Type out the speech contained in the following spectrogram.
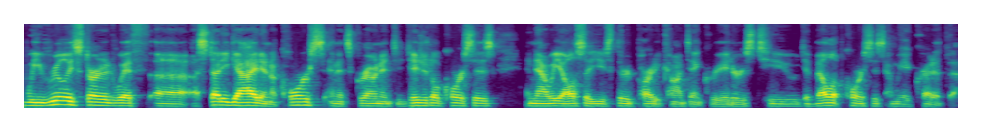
we really started with uh, a study guide and a course, and it's grown into digital courses. And now we also use third party content creators to develop courses and we accredit them.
